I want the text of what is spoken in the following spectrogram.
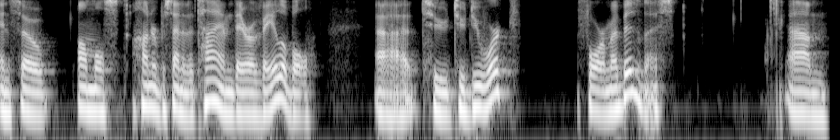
And so almost 100% of the time, they're available uh, to, to do work for my business. Um,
